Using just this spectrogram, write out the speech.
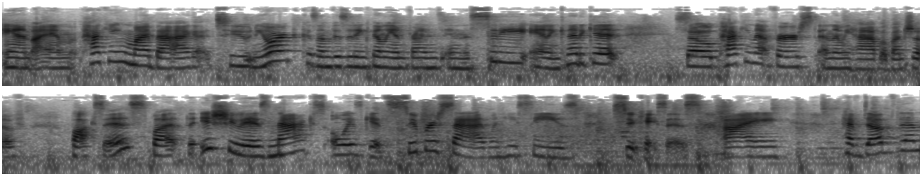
And I am packing my bag to New York because I'm visiting family and friends in the city and in Connecticut. So packing that first and then we have a bunch of boxes. But the issue is Max always gets super sad when he sees suitcases. I have dubbed them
